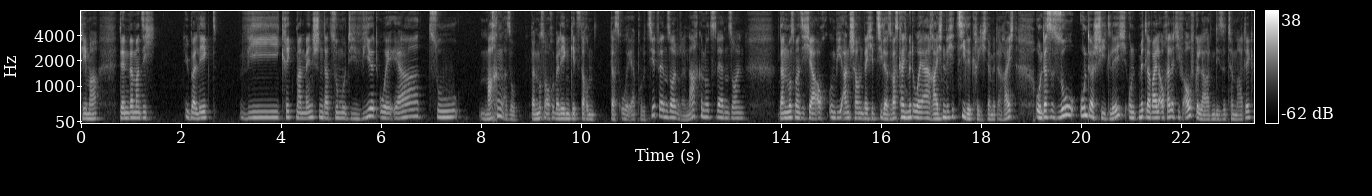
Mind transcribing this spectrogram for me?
Thema. Denn wenn man sich überlegt, wie kriegt man Menschen dazu motiviert, OER zu machen, also dann muss man auch überlegen, geht es darum, dass OER produziert werden soll oder nachgenutzt werden sollen. Dann muss man sich ja auch irgendwie anschauen, welche Ziele, also was kann ich mit OER erreichen, welche Ziele kriege ich damit erreicht. Und das ist so unterschiedlich und mittlerweile auch relativ aufgeladen, diese Thematik,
